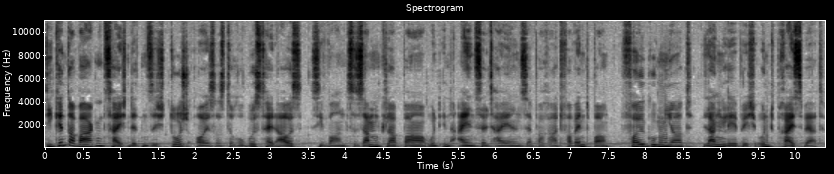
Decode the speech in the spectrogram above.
Die Kinderwagen zeichneten sich durch äußerste Robustheit aus, sie waren zusammenklappbar und in Einzelteilen separat verwendbar, voll gummiert, langlebig und preiswert.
